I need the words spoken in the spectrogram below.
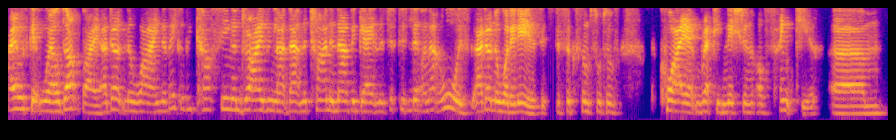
I always get welled up by it. I don't know why. You know, they could be cussing and driving like that, and they're trying to navigate, and there's just this little. And I always, I don't know what it is. It's just some sort of quiet recognition of thank you. Um,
